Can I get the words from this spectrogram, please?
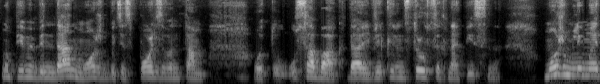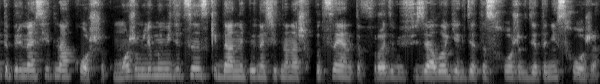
ну, пимобендан может быть использован там вот у собак, да, в инструкциях написано. Можем ли мы это переносить на кошек? Можем ли мы медицинские данные переносить на наших пациентов? Вроде бы физиология где-то схожа, где-то не схожа.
